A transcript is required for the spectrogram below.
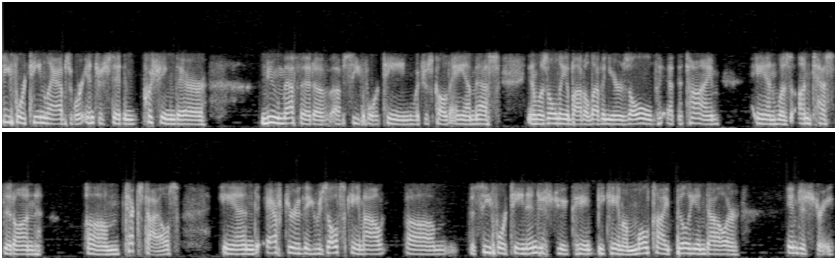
C14 labs were interested in pushing their new method of, of C14, which was called AMS, and was only about 11 years old at the time, and was untested on um, textiles. And after the results came out, um, the C14 industry came, became a multi-billion dollar industry.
